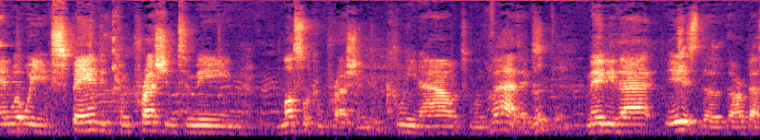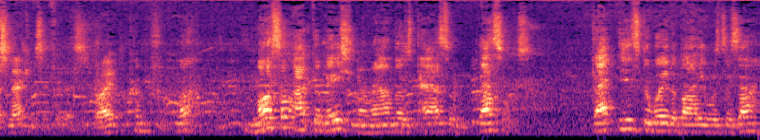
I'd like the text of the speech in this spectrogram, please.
and what we expanded compression to mean muscle compression to clean out lymphatics, maybe that is the our best mechanism for this, right? Muscle activation around those passive vessels. That is the way the body was designed.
